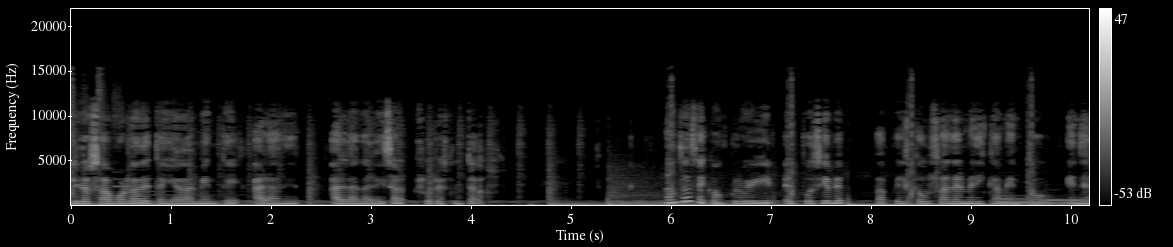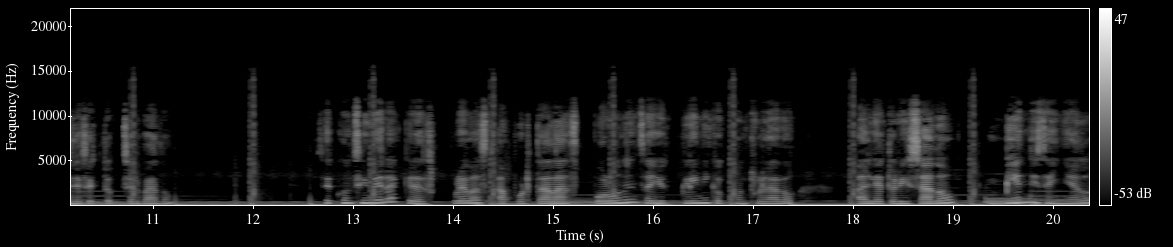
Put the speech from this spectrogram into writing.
y los aborda detalladamente al, analizar sus resultados. Antes de concluir el posible papel causal del medicamento en el efecto observado, se considera que las pruebas aportadas por un ensayo clínico controlado, aleatorizado, bien diseñado,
